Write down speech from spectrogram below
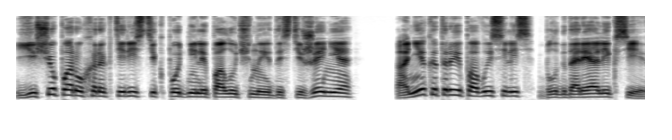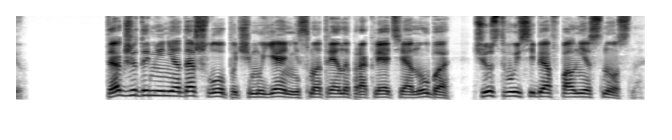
Еще пару характеристик подняли полученные достижения, а некоторые повысились благодаря Алексею. Также до меня дошло, почему я, несмотря на проклятие Ануба, чувствую себя вполне сносно.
